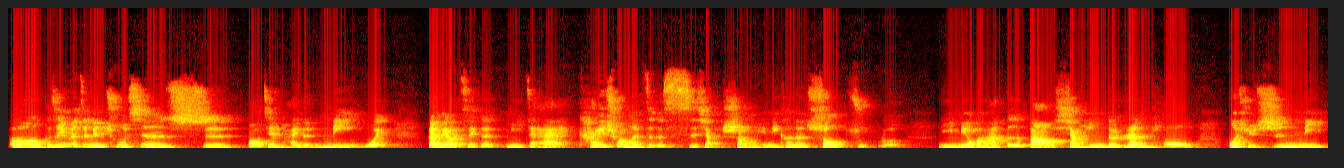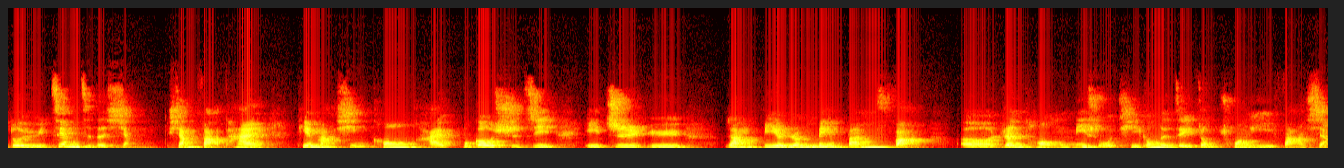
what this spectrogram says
呃，可是因为这边出现的是宝剑牌的逆位。代表这个你在开创的这个思想上面，你可能受阻了，你没有办法得到相应的认同，或许是你对于这样子的想想法太天马行空，还不够实际，以至于让别人没有办法呃认同你所提供的这种创意发想，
